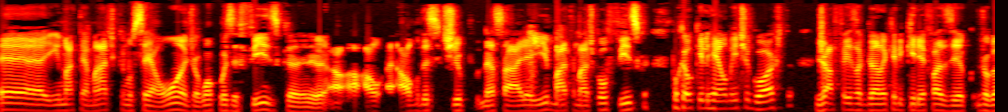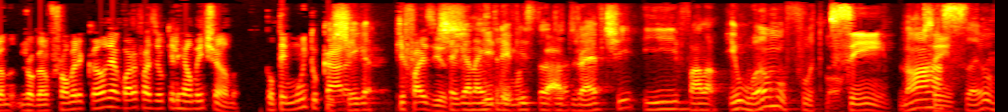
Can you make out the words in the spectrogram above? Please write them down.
é, em matemática, não sei aonde, alguma coisa física, algo desse tipo, nessa área aí, matemática ou física, porque é o que ele realmente gosta, já fez a gana que ele queria fazer jogando, jogando futebol americano e agora fazer o que ele realmente ama. Então tem muito cara chega, que faz isso. Chega na entrevista do draft e fala: Eu amo futebol. Sim. Nossa, sim. eu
